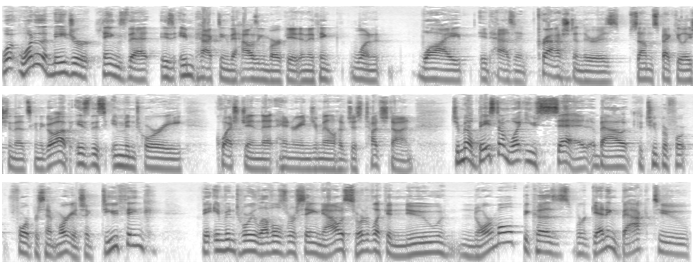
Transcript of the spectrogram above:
What, one of the major things that is impacting the housing market, and I think one why it hasn't crashed and there is some speculation that it's going to go up is this inventory question that Henry and Jamil have just touched on. Jamil, based on what you said about the 2 4% mortgage, like do you think the inventory levels we're seeing now is sort of like a new normal because we're getting back to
